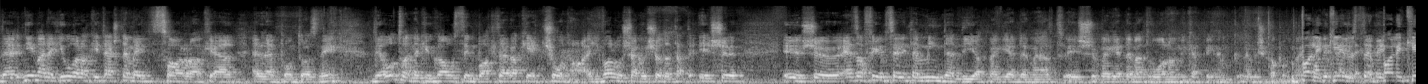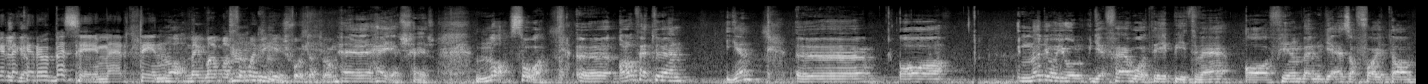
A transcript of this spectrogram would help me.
de nyilván egy jó alakítás nem egy szarral kell ellenpontozni, de ott van nekünk Austin Butler, aki egy csoda, egy valóságos csoda, tehát, és, és ez a film szerintem minden díjat megérdemelt, és megérdemelt volna, amiket még nem, nem is kapott meg. Pali, kérlek, Pali, kérlek erről beszélj, mert én... Na. Meg aztán majd még én is folytatom. He- Helyes, helyes. Na, szóval, ö, alapvetően, igen, ö, a nagyon jól ugye fel volt építve a filmben ugye ez a fajta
